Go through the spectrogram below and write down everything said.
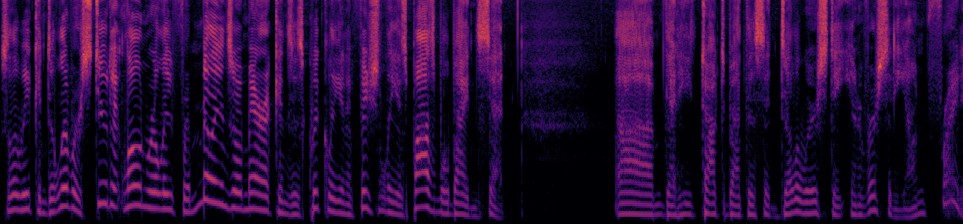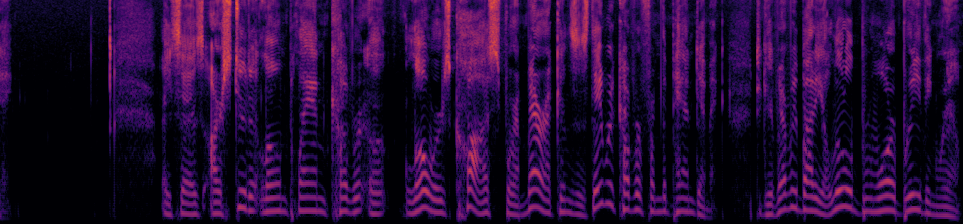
so that we can deliver student loan relief for millions of Americans as quickly and efficiently as possible, Biden said. Um, that he talked about this at Delaware State University on Friday. He says our student loan plan cover uh, lowers costs for Americans as they recover from the pandemic to give everybody a little more breathing room.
